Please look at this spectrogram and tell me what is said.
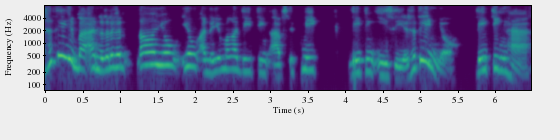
Sa tingin niyo ba, ano, talaga, no, yung, yung, ano, yung mga dating apps, it make dating easier. Sa tingin niyo, dating ha?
